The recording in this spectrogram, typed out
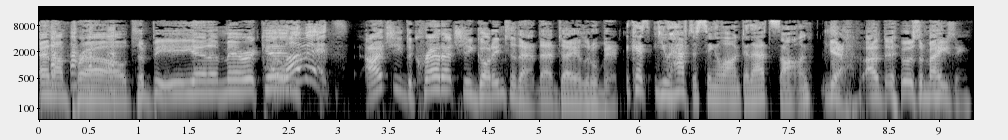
and I'm proud to be an American. I love it. Actually, the crowd actually got into that that day a little bit. Because you have to sing along to that song. Yeah, uh, it was amazing.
